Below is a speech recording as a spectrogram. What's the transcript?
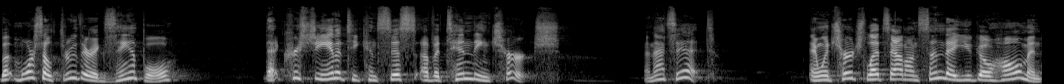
but more so through their example, that Christianity consists of attending church. And that's it. And when church lets out on Sunday, you go home and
